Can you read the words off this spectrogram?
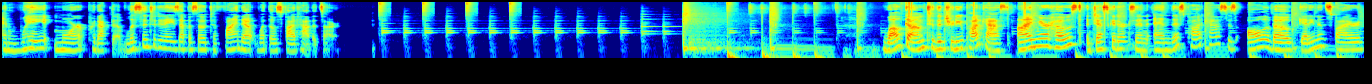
and way more productive. Listen to today's episode to find out what those five habits are. Welcome to the Trudeau podcast. I'm your host, Jessica Dirksen, and this podcast is all about getting inspired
